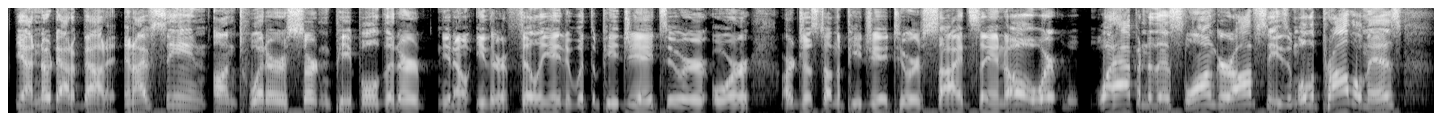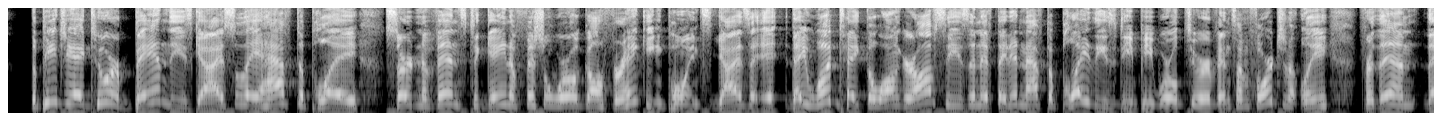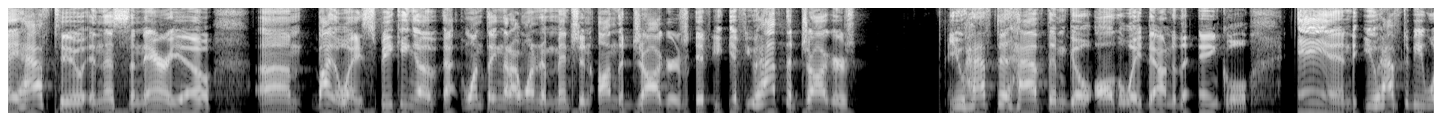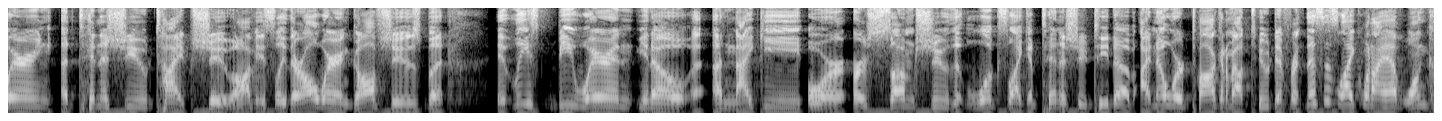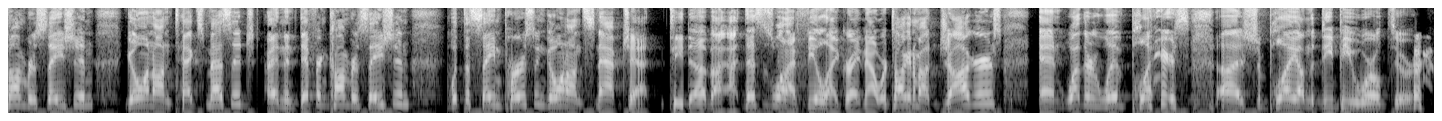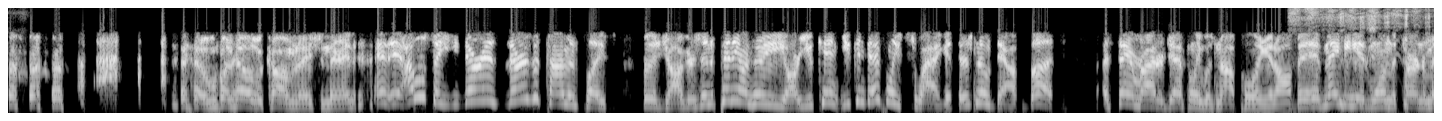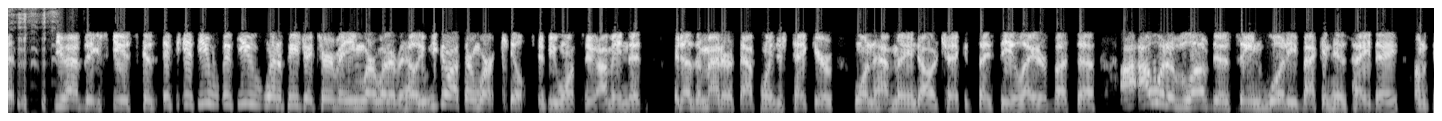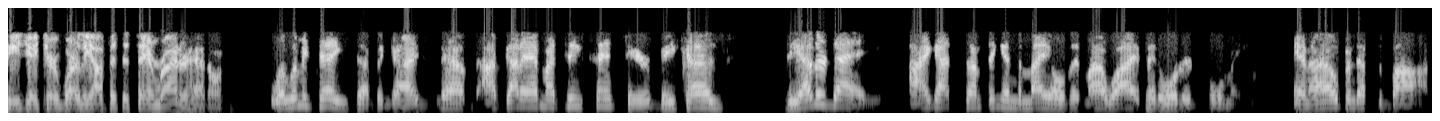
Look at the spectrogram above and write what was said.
Yeah, no doubt about it. And I've seen on Twitter certain people that are, you know, either affiliated with the PGA Tour or are just on the PGA Tour side saying, "Oh, where what happened to this longer off season?" Well, the problem is the PGA Tour banned these guys, so they have to play certain events to gain official world golf ranking points. Guys, it, they would take the longer offseason if they didn't have to play these DP World Tour events. Unfortunately for them, they have to in this scenario. Um, by the way, speaking of uh, one thing that I wanted to mention on the joggers, if if you have the joggers you have to have them go all the way down to the ankle and you have to be wearing a tennis shoe type shoe. Obviously, they're all wearing golf shoes, but at least be wearing, you know, a Nike or or some shoe that looks like a tennis shoe, T Dub. I know we're talking about two different this is like when I have one conversation going on text message and a different conversation with the same person going on Snapchat. T Dub. This is what I feel like right now. We're talking about joggers and whether LIV players uh, should play on the DP World Tour. One hell of a combination there, and and I will say there is there is a time and place for the joggers, and depending on who you are, you can you can definitely swag it. There's no doubt, but uh, Sam Ryder definitely was not pulling it off. If maybe he had won the tournament, you have the excuse because if if you if you win a PGA tournament, you can wear whatever the hell you, you go out there and wear a kilt if you want to. I mean, it, it doesn't matter at that point. Just take your one and a half million dollar check and say see you later. But uh, I, I would have loved to have seen Woody back in his heyday on the PGA Tour wear the outfit that Sam Ryder had on. Well, let me tell you something, guys. Now I've got to add my two cents here because the other day I got something in the mail that my wife had ordered for me, and I opened up the box,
